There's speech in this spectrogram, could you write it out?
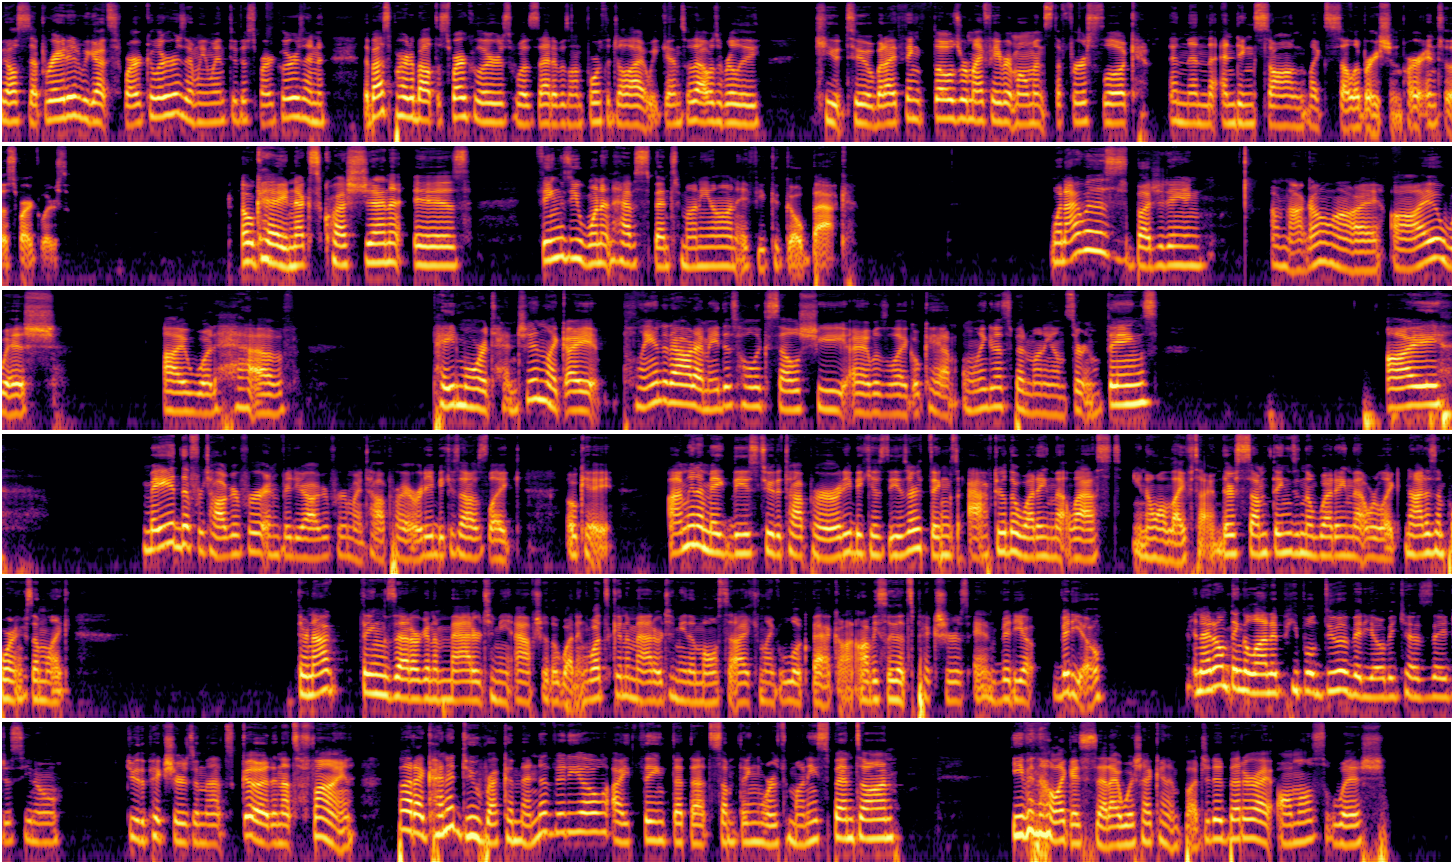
we all separated. We got sparklers and we went through the sparklers. And the best part about the sparklers was that it was on 4th of July weekend. So that was really cute too. But I think those were my favorite moments the first look and then the ending song, like celebration part into the sparklers. Okay, next question is things you wouldn't have spent money on if you could go back. When I was budgeting, I'm not gonna lie, I wish I would have paid more attention. Like I planned it out. I made this whole Excel sheet. I was like, okay, I'm only going to spend money on certain things. I made the photographer and videographer my top priority because I was like, okay, I'm going to make these two the top priority because these are things after the wedding that last, you know, a lifetime. There's some things in the wedding that were like not as important because I'm like, they're not things that are going to matter to me after the wedding. What's going to matter to me the most that I can like look back on? Obviously that's pictures and video video. And I don't think a lot of people do a video because they just, you know, do the pictures and that's good and that's fine. But I kind of do recommend a video. I think that that's something worth money spent on. Even though, like I said, I wish I kind of budgeted better. I almost wish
